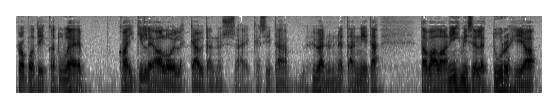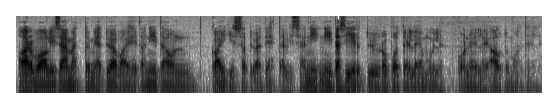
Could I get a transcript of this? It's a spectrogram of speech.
robotiikka tulee kaikille aloille käytännössä, eikä sitä hyödynnetään niitä tavallaan ihmiselle turhia, arvoa lisäämättömiä työvaiheita, niitä on kaikissa työtehtävissä. Ni, niitä siirtyy roboteille ja muille koneille ja automaateille.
